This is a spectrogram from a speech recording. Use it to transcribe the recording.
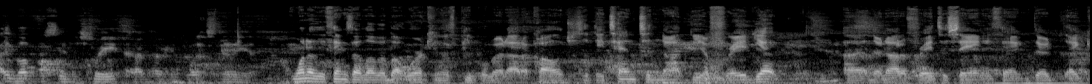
I love this industry and I'm having a blast doing it one of the things I love about working with people right out of college is that they tend to not be afraid yet, uh, and they're not afraid to say anything. They're like,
